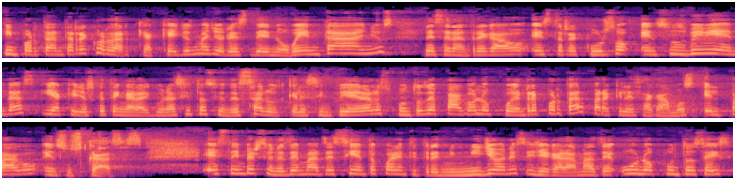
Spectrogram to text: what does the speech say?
Importante recordar que aquellos mayores de 90 años les será entregado este recurso en sus viviendas y aquellos que tengan alguna situación de salud que les impidiera los puntos de pago lo pueden reportar para que les hagamos el pago en sus casas. Esta inversión es de más de 143 mil millones y llegará a más de 1.6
